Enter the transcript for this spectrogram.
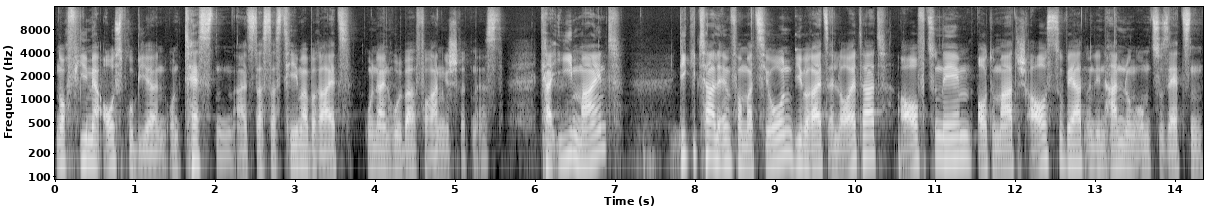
noch viel mehr ausprobieren und testen, als dass das Thema bereits uneinholbar vorangeschritten ist. KI meint, digitale Informationen, wie bereits erläutert, aufzunehmen, automatisch auszuwerten und in Handlungen umzusetzen,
